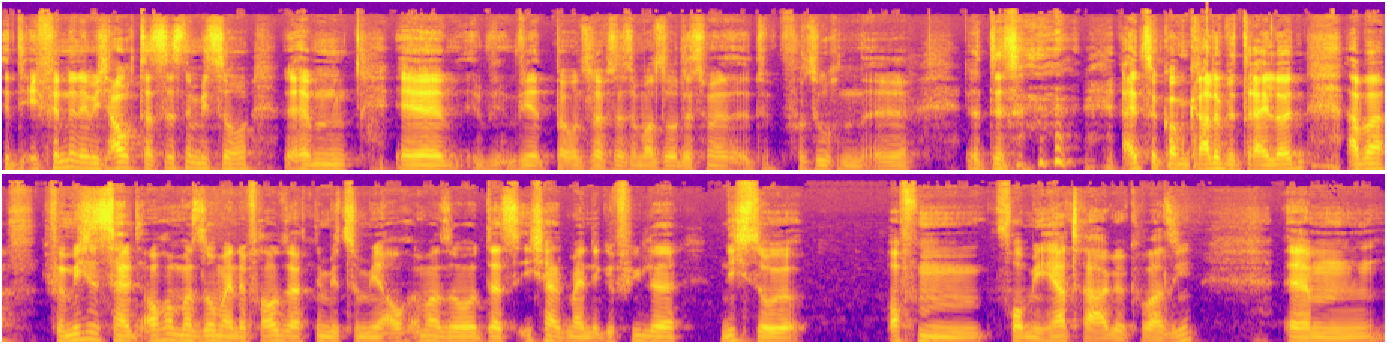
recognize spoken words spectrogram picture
ich finde nämlich auch, das ist nämlich so, ähm, äh, wir, bei uns läuft das immer so, dass wir versuchen, äh, das reinzukommen, gerade mit drei Leuten. Aber für mich ist es halt auch immer so, meine Frau sagt nämlich zu mir auch immer so, dass ich halt meine Gefühle nicht so offen vor mir hertrage quasi. Ähm,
